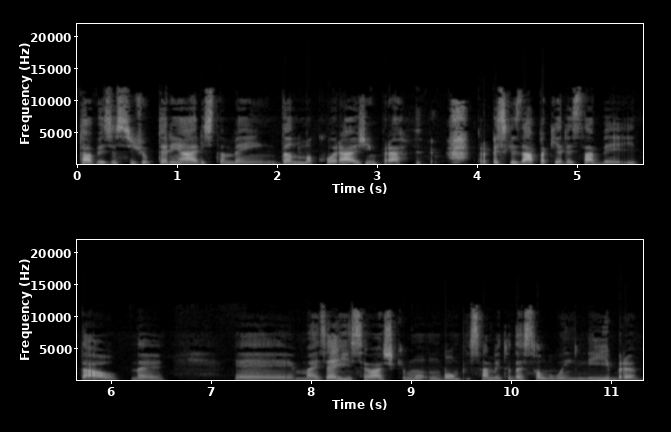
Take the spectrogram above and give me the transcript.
talvez esse Júpiter em Ares também dando uma coragem para pesquisar, para querer saber e tal, né? É, mas é isso, eu acho que um, um bom pensamento dessa lua em Libra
